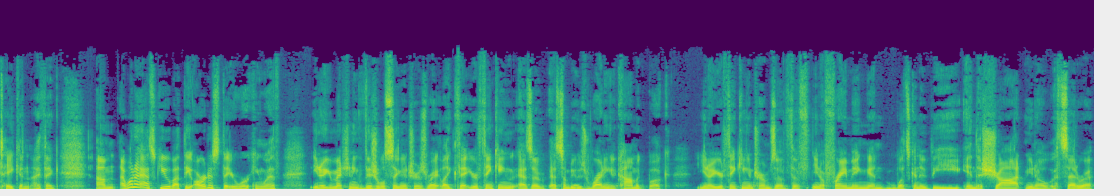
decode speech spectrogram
taken. I think. Um, I want to ask you about the artist that you're working with. You know, you're mentioning visual signatures, right? Like that you're thinking as a as somebody who's writing a comic book. You know, you're thinking in terms of the you know framing and what's going to be in the shot, you know, etc.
